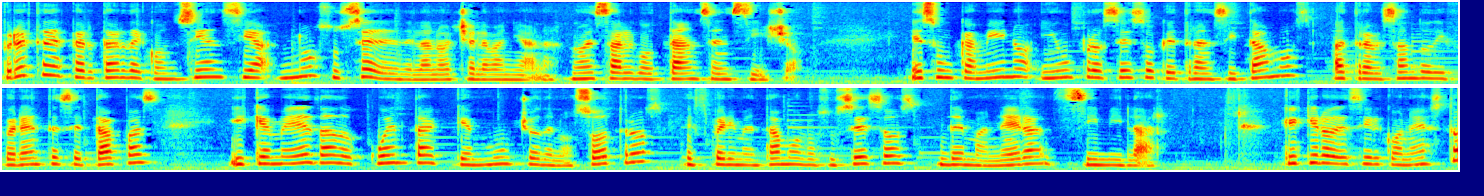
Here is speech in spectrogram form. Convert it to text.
Pero este despertar de conciencia no sucede de la noche a la mañana, no es algo tan sencillo. Es un camino y un proceso que transitamos atravesando diferentes etapas y que me he dado cuenta que muchos de nosotros experimentamos los sucesos de manera similar. ¿Qué quiero decir con esto?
